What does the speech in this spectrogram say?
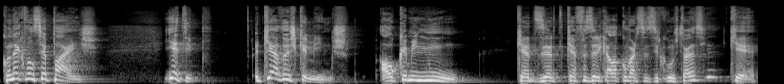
Quando é que vão ser pais? E é tipo: aqui há dois caminhos. Há o caminho um, quer dizer, quer fazer aquela conversa de circunstância, que é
